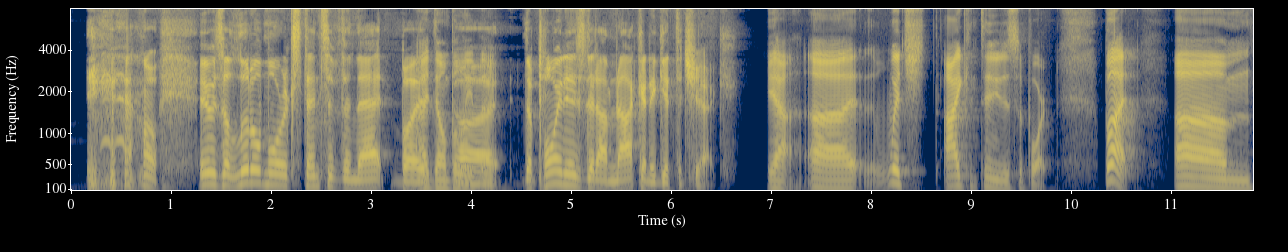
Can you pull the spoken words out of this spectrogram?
it was a little more extensive than that, but I don't believe uh, that. The point is that I'm not going to get the check. Yeah, uh, which I continue to support. But um,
